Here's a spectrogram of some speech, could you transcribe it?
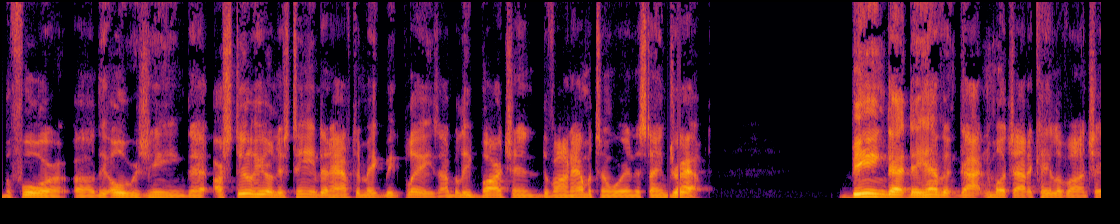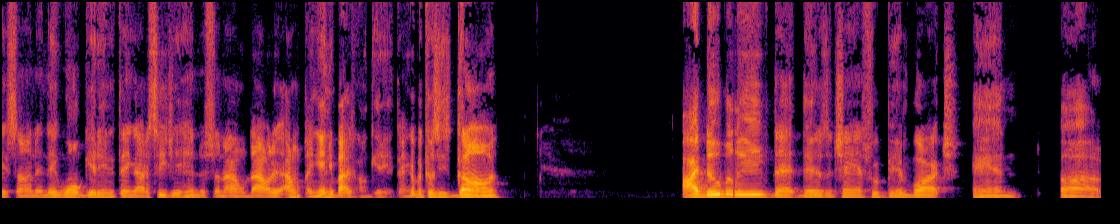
before uh, the old regime that are still here on this team that have to make big plays. I believe Bartch and DaVon Hamilton were in the same draft. Being that they haven't gotten much out of K'Lavon Chaisson and they won't get anything out of CJ Henderson, I don't doubt it. I don't think anybody's going to get anything because he's gone. I do believe that there's a chance for Ben Bartch and uh,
